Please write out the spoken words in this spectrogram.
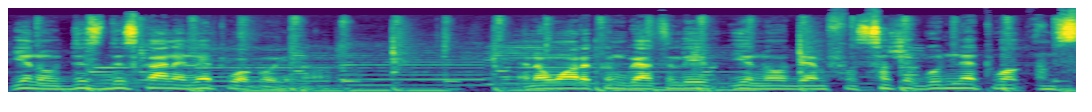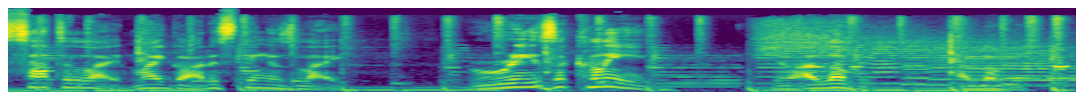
you know, this this kind of network going on. And I want to congratulate, you know, them for such a good network and satellite. My God, this thing is like razor clean. You know, I love it. I love it.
